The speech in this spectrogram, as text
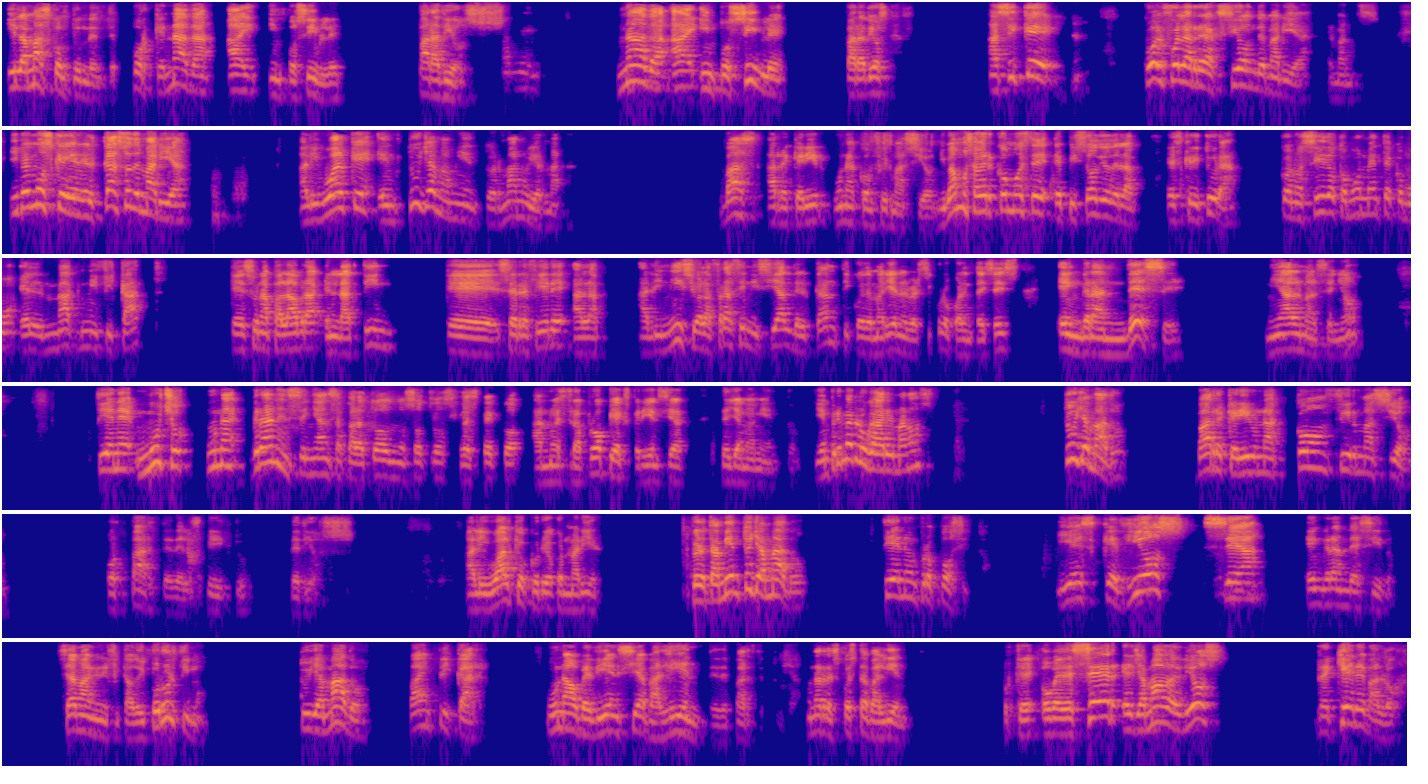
y la más contundente, porque nada hay imposible para Dios. Nada hay imposible para Dios. Así que, ¿cuál fue la reacción de María, hermanos? Y vemos que en el caso de María, al igual que en tu llamamiento, hermano y hermana, vas a requerir una confirmación. Y vamos a ver cómo este episodio de la escritura, conocido comúnmente como el Magnificat, que es una palabra en latín que se refiere al inicio, a la frase inicial del cántico de María en el versículo 46, engrandece mi alma al Señor tiene mucho, una gran enseñanza para todos nosotros respecto a nuestra propia experiencia de llamamiento. Y en primer lugar, hermanos, tu llamado va a requerir una confirmación por parte del Espíritu de Dios. Al igual que ocurrió con María. Pero también tu llamado tiene un propósito y es que Dios sea engrandecido, sea magnificado. Y por último, tu llamado va a implicar una obediencia valiente de parte tuya, una respuesta valiente. Porque obedecer el llamado de Dios requiere valor,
